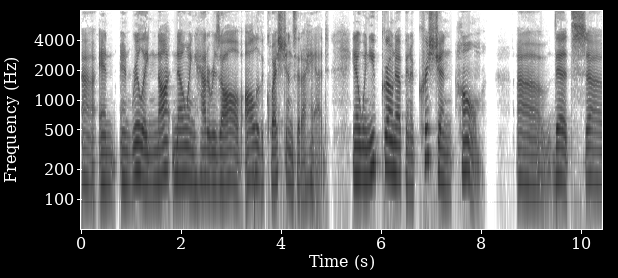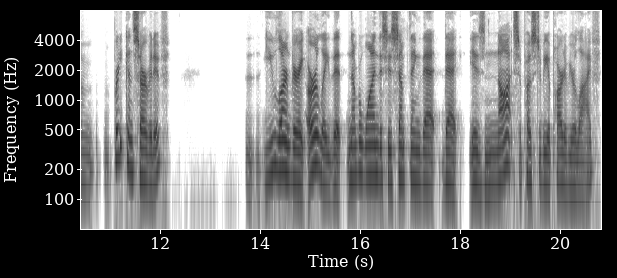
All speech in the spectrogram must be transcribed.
uh, and and really not knowing how to resolve all of the questions that I had. You know, when you've grown up in a Christian home uh, that's um, pretty conservative you learn very early that number one, this is something that, that is not supposed to be a part of your life.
